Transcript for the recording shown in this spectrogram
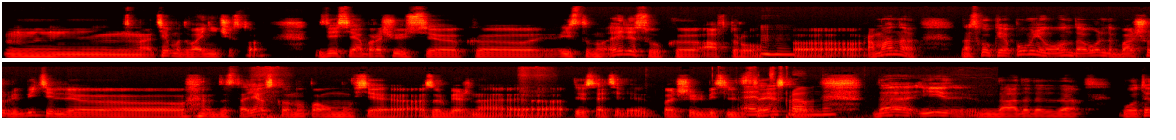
тема двойничества. Здесь я обращусь к Истону Элису, к автору mm-hmm. Романа. Насколько я помню, он довольно большой любитель э, Достоевского. Ну, по-моему, все зарубежные э, писатели большие любители Достоевского. Это правда. Да, и да, да, да, да. Вот, и,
